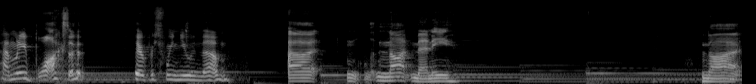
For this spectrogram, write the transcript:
how many blocks are there between you and them? uh, not many. Not,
